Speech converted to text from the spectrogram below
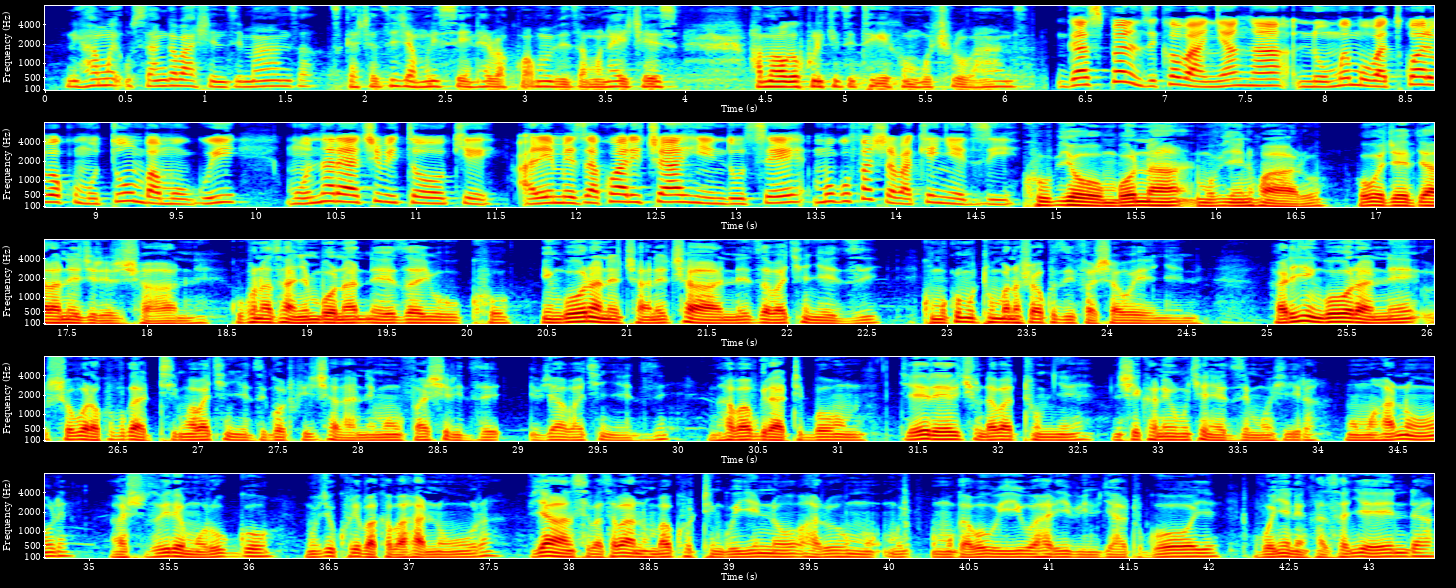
ni hamwe usanga bashinze imanza zigaca zijya muri sentare bakabamubiriza mu ntayicesi hama bagakurikiza itegeko mu guca urubanza gaspar nziko banyanka ni umwe mu batware bo ku mutumba mugwi mu ntara ya cibitoke aremeza ko hari icahindutse mu gufasha abakenyezi ku byo mbona mu by'intwaro wowe je byaranejereje cyane kuko natanye mbona neza yuko ingorane cyane cyane z'abakenyezi ku mukuru mutumba nashaka kuzifasha wenyine hariho ingorane ushobora kuvuga ati mwabakenyezi ngo twicarane mumfashirize iby'abakenyezi nkababwira ati bon je rero icyo ndabatumye nshikanira umukenyezi muhira mumuhanure ashizire mu rugo mu by'ukuri bakabahanura byanse batabantu bakuti ngo yino hariho umugabo wiwe hari ibintu byatugoye ubwo nyene nkaza ngenda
